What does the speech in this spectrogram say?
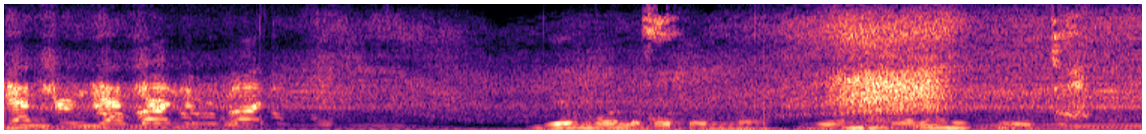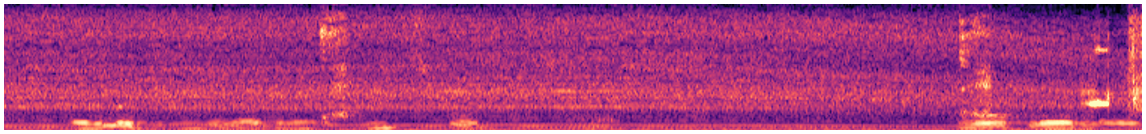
Capturing the revival, the game மோட்ல போட்டு இருந்தேன் எதில் வச்சுருக்கீங்க ப்ரோ பிளேயரில்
